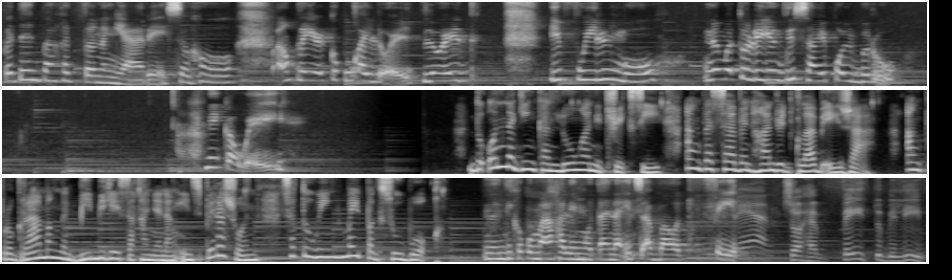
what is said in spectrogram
But then, bakit to nangyari? So, ang prayer ko po kay Lord, Lord, if will mo na matuloy yung disciple brew, make a way. Doon naging kanlungan ni Trixie ang The 700 Club Asia, ang programang nagbibigay sa kanya ng inspirasyon sa tuwing may pagsubok. Hindi ko po makakalimutan na it's about faith. So have faith to believe,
